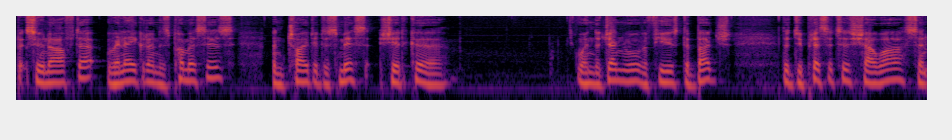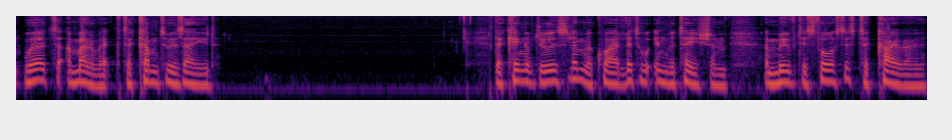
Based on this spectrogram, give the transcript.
but soon after reneged on his promises and tried to dismiss Shirkuh. When the general refused to budge, the duplicitous Shawar sent word to Amalric to come to his aid. The king of Jerusalem required little invitation and moved his forces to Cairo,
